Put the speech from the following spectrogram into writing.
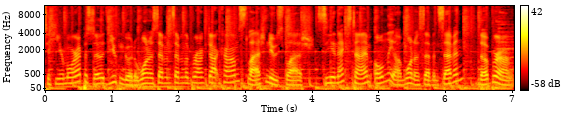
To hear more episodes, you can go to 1077thebronc.com slash newsflash. See you next time, only on 1077 The Bronc.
